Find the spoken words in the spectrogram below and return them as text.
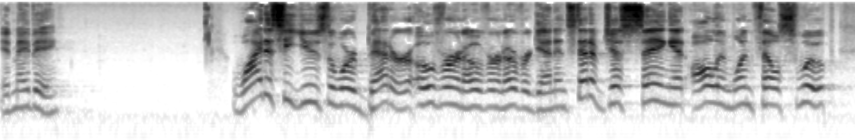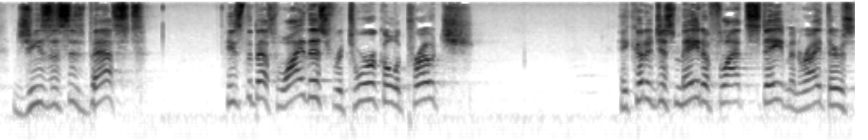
it may be, why does he use the word better over and over and over again instead of just saying it all in one fell swoop? Jesus is best. He's the best. Why this rhetorical approach? He could have just made a flat statement, right? There's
